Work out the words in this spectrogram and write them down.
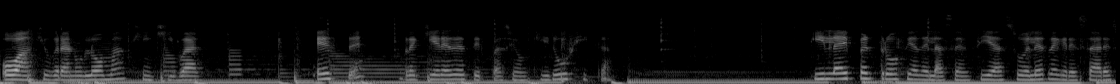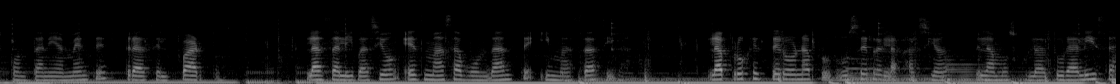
o angiogranuloma gingival. Este requiere de quirúrgica y la hipertrofia de las encías suele regresar espontáneamente tras el parto. La salivación es más abundante y más ácida. La progesterona produce relajación de la musculatura lisa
